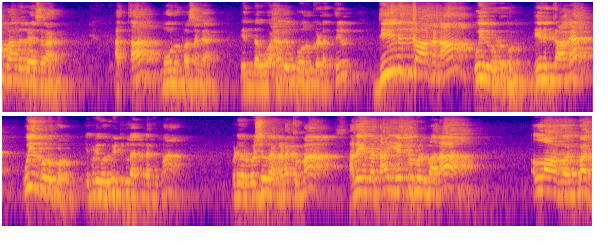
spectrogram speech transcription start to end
உட்கார்ந்து பேசுறாங்க. அத்தா மூணு பசங்க. இந்த உகது போர்க்களத்தில் தீனுக்காக நாம் உயிர் கொடுக்கணும். தீனுக்காக உயிர் கொடுக்கணும். இப்படி ஒரு வீட்டுக்குள்ள நடக்குமா? இப்படி ஒரு மஷூரா நடக்குமா? அதை அந்த தாய் ஏற்றுக்கொள்வாரா? அல்லாஹ் அக்பர்.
